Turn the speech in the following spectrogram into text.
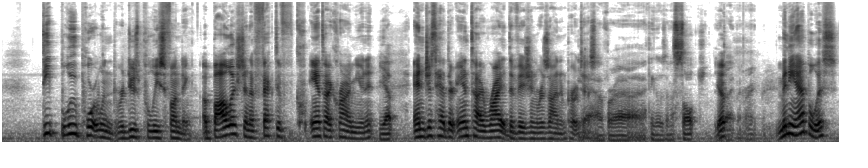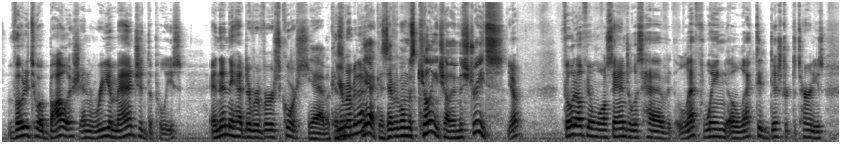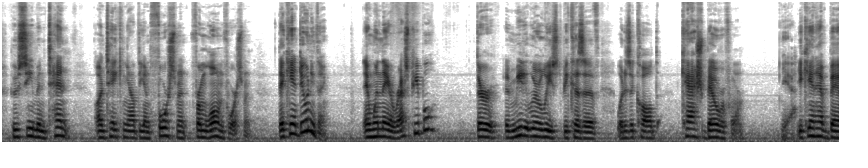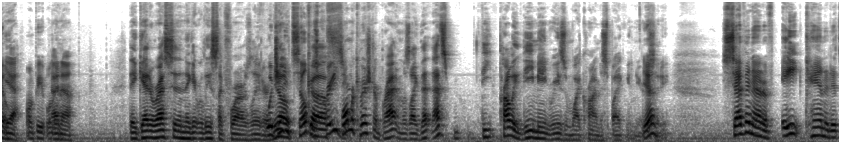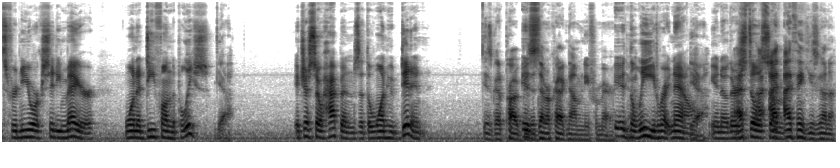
Deep Blue Portland reduced police funding, abolished an effective anti crime unit, Yep. and just had their anti riot division resign in protest. Yeah, for uh, I think it was an assault Yep. indictment, right? Minneapolis voted to abolish and reimagine the police, and then they had to reverse course. Yeah, because you remember that? Yeah, because everyone was killing each other in the streets. Yep. Philadelphia and Los Angeles have left wing elected district attorneys who seem intent on taking out the enforcement from law enforcement. They can't do anything. And when they arrest people, they're immediately released because of what is it called? Cash bail reform. Yeah. You can't have bail Yeah. on people. I know. They get arrested and they get released like four hours later. Which You in know, itself is uh, crazy. Former Commissioner Bratton was like that. That's the probably the main reason why crime is spiking in New York Yeah. City. Seven out of eight candidates for New York City mayor want to defund the police. Yeah, It just so happens that the one who didn't is gonna probably be Is- the Democratic nominee for mayor. in the lead right now. Yeah, You know, there's I- still I, some. I, I think he's gonna.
